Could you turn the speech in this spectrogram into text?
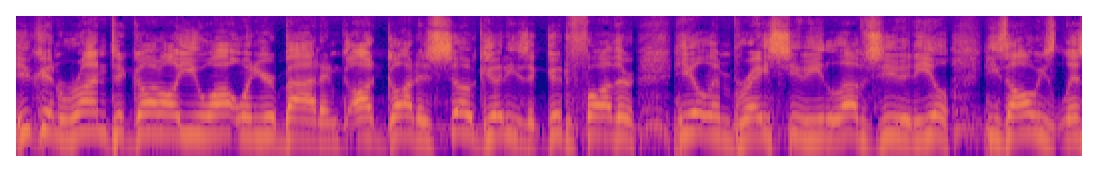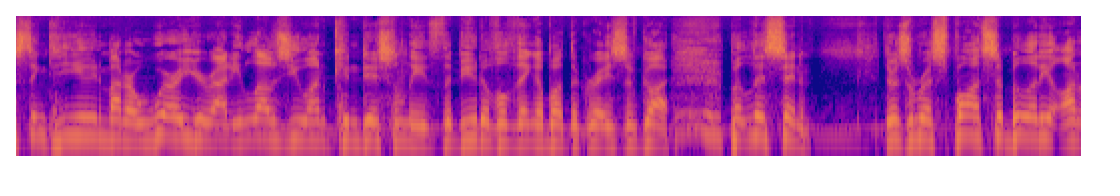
You can run to God all you want when you're bad, and God, God is so good. He's a good father. He'll embrace you. He loves you, and he'll He's always listening to you no matter where you're at. He loves you unconditionally. It's the beautiful thing about the grace of God. But listen, there's a responsibility on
